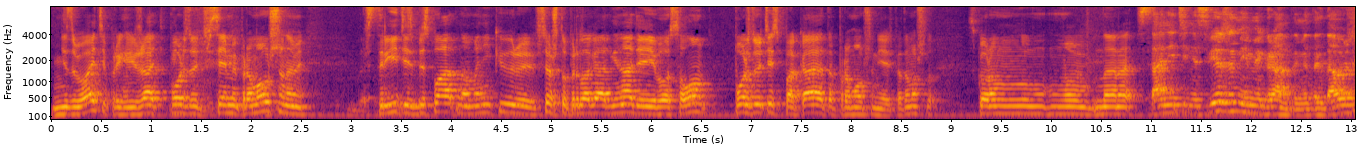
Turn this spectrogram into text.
Не забывайте приезжать, пользуйтесь всеми промоушенами, стригитесь бесплатно, маникюры, все, что предлагает Геннадий и его салон, пользуйтесь, пока это промоушен есть. Потому что скоро, наверное, Станете не свежими иммигрантами, тогда уже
